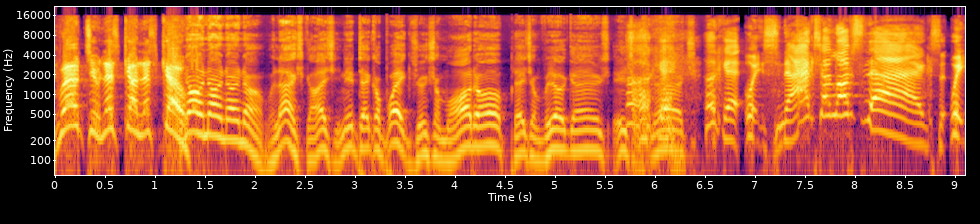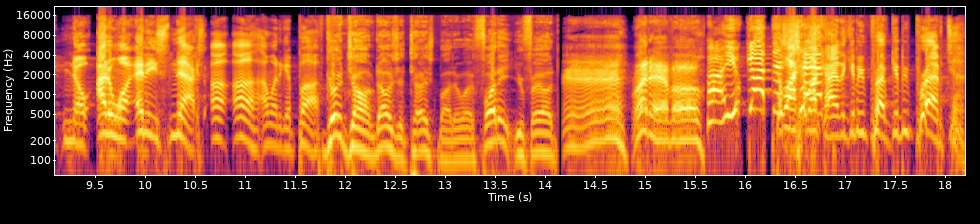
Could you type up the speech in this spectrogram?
round two, let's go, let's go! No, no, no, no. Relax, guys. You need to take a break. Drink some water, play some video games, eat some Okay, snacks. okay. Wait, snacks? I love snacks. Wait, no, I don't want any snacks. Uh-uh, I want to get buff. Good job. That was a test, by the way. Funny, you failed. Uh, whatever. Uh, you got this, Come on, come on, champ. Kylie. Get me prepped. Get me prepped. Okay,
